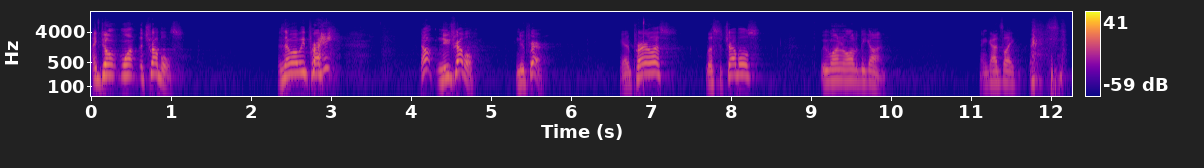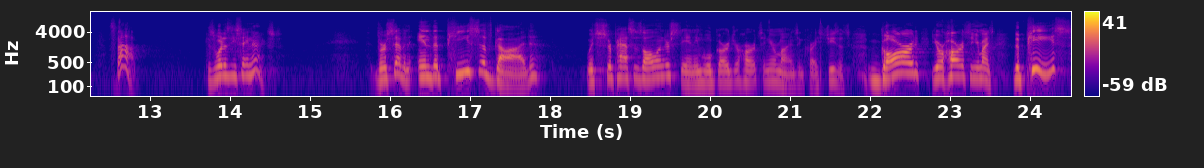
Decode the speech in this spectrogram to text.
I don't want the troubles. Isn't that what we pray? No, new trouble, new prayer. You got a prayer list, list of troubles. We want it all to be gone. And God's like, stop. Because what does he say next? Verse 7 And the peace of God, which surpasses all understanding, will guard your hearts and your minds in Christ Jesus. Guard your hearts and your minds. The peace,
